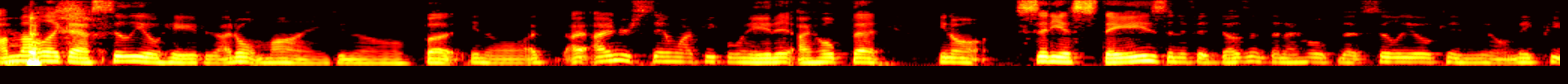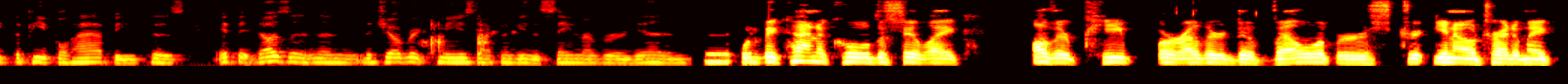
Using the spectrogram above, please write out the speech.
I'm not like a Sileo hater. I don't mind, you know. But you know, I, I I understand why people hate it. I hope that you know Cydia stays, and if it doesn't, then I hope that Sileo can you know make pe- the people happy. Because if it doesn't, then the jailbreak community is not going to be the same ever again. Would be kind of cool to see like other peop or other developers, you know, try to make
